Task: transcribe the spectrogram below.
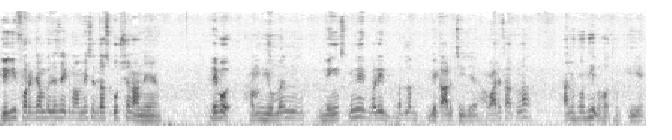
क्योंकि फॉर एग्ज़ाम्पल जैसे इकनॉमी से दस क्वेश्चन आने हैं। देखो, हम ह्यूमन बींग्स की एक बड़ी मतलब बेकार चीज़ है। हमारे साथ ना अनहोनी बहुत होती है।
